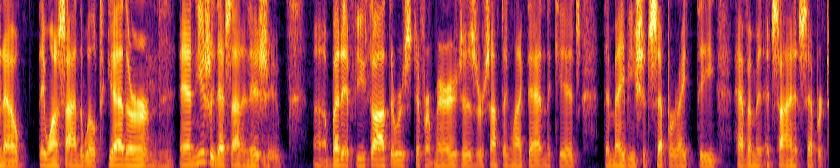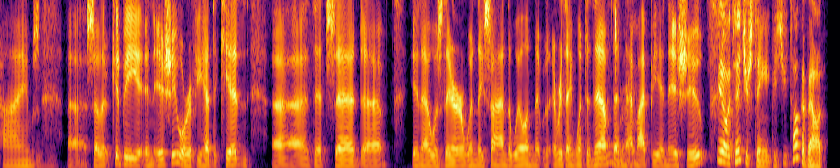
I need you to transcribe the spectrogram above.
know, they want to sign the will together, and usually that's not an issue. Uh, but if you thought there was different marriages or something like that, and the kids, then maybe you should separate the have them at sign at separate times. Uh, so it could be an issue. Or if you had the kid uh, that said, uh, you know, was there when they signed the will and was, everything went to them, then that might be an issue. You know, it's interesting because you talk about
